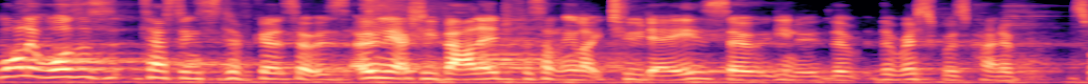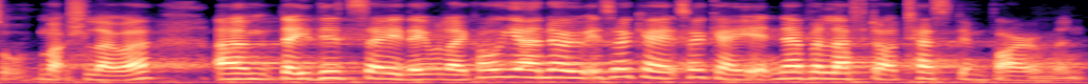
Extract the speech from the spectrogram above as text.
while it was a testing certificate, so it was only actually valid for something like two days, so you know the, the risk was kind of sort of much lower. Um, they did say, they were like, oh yeah, no, it's okay, it's okay. It never left our test environment.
